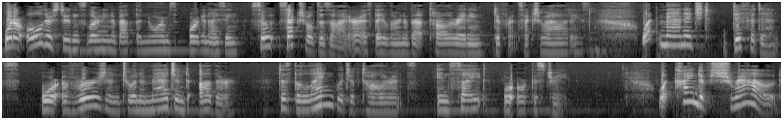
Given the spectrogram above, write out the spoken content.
What are older students learning about the norms organizing so sexual desire as they learn about tolerating different sexualities? What managed diffidence or aversion to an imagined other does the language of tolerance incite or orchestrate? What kind of shroud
